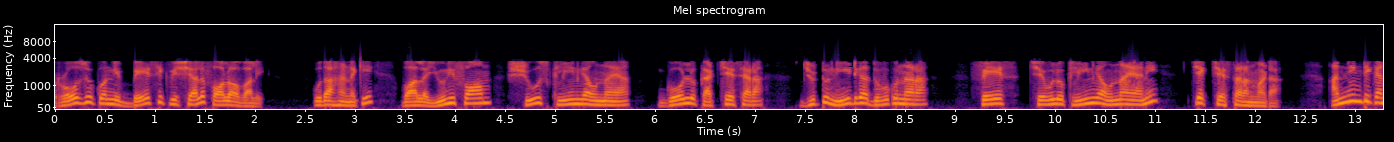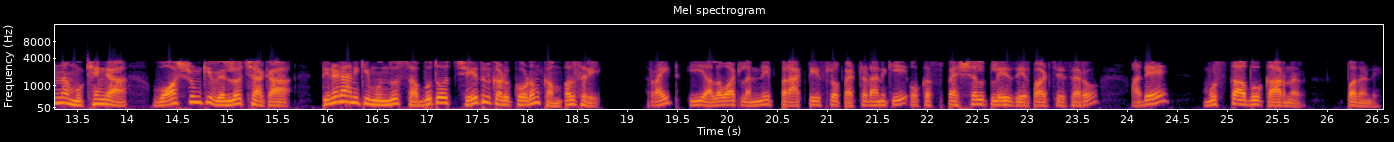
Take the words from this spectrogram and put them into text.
రోజు కొన్ని బేసిక్ విషయాలు ఫాలో అవ్వాలి. ఉదాహరణకి వాళ్ళ యూనిఫామ్ షూస్ క్లీన్గా ఉన్నాయా? గోళ్ళు కట్ చేశారా? జుట్టు నీట్గా దువ్వుకున్నారా? ఫేస్ చెవులు క్లీన్గా ఉన్నాయా అని చెక్ చేస్తారన్నమాట. అన్నింటికన్నా ముఖ్యంగా వాష్రూమ్కి వెళ్ళొచ్చాక తినడానికి ముందు సబ్బుతో చేతులు కడుక్కోవడం కంపల్సరీ. రైట్ ఈ అలవాట్లన్నీ ప్రాక్టీస్లో పెట్టడానికి ఒక స్పెషల్ ప్లేస్ ఏర్పాటు చేశారో అదే ముస్తాబు కార్నర్. పదండి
